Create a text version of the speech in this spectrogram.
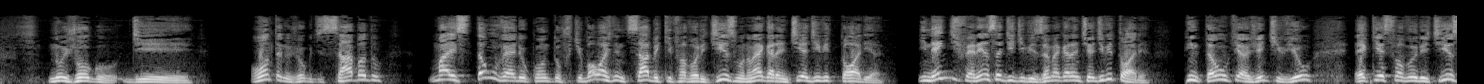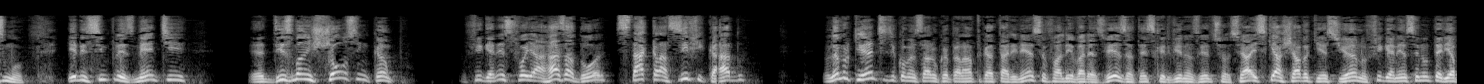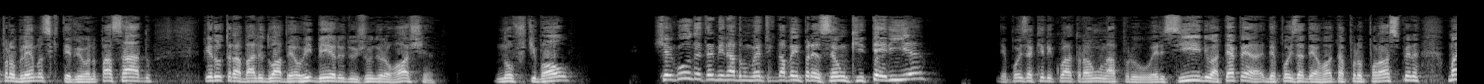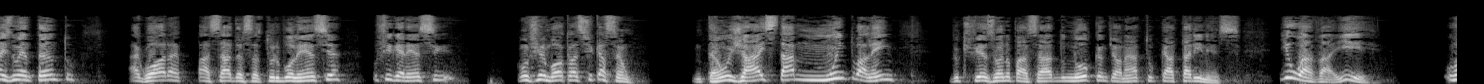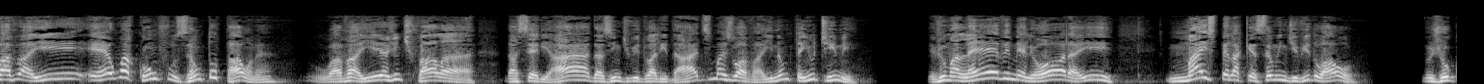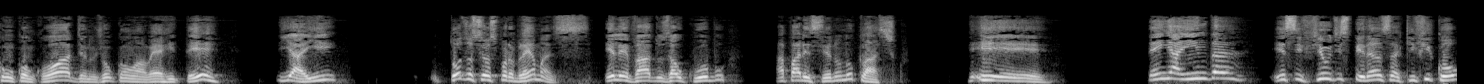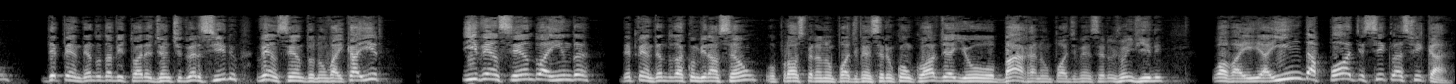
no jogo de ontem, no jogo de sábado. Mas tão velho quanto o futebol, a gente sabe que favoritismo não é garantia de vitória. E nem diferença de divisão é garantia de vitória. Então o que a gente viu é que esse favoritismo, ele simplesmente é, desmanchou-se em campo. O Figueirense foi arrasador, está classificado. Eu lembro que antes de começar o Campeonato Catarinense, eu falei várias vezes, até escrevi nas redes sociais, que achava que este ano o Figueirense não teria problemas que teve o ano passado, pelo trabalho do Abel Ribeiro e do Júnior Rocha no futebol. Chegou um determinado momento que dava a impressão que teria, depois daquele 4 a 1 lá para o Ercílio, até depois da derrota para o Próspera, mas, no entanto, agora, passada essa turbulência, o Figueirense confirmou a classificação. Então já está muito além do que fez o ano passado no campeonato catarinense. E o Havaí, o Havaí é uma confusão total, né? O Havaí, a gente fala da Série A, das individualidades, mas o Havaí não tem o time. Teve uma leve melhora aí, mais pela questão individual, no jogo com o Concórdia, no jogo com a URT, e aí todos os seus problemas elevados ao cubo apareceram no clássico. E tem ainda esse fio de esperança que ficou, dependendo da vitória diante do Ercílio, vencendo não vai cair, e vencendo ainda Dependendo da combinação, o Próspera não pode vencer o Concórdia e o Barra não pode vencer o Joinville. O Havaí ainda pode se classificar.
